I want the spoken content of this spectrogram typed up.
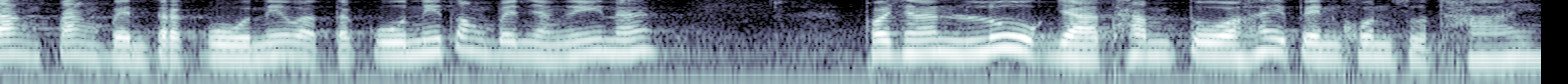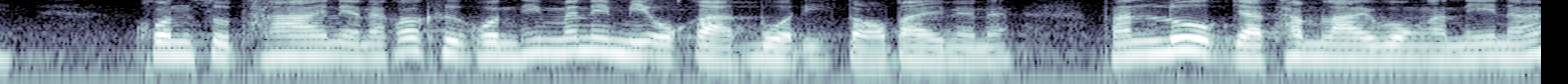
ตั้งตั้งเป็นตระกูลนี้ว่าตระกูลนี้ต้องเป็นอย่างนี้นะ เพราะฉะนั้นลูกอย่าทำตัวให้เป็นคนสุดท้าย คนสุดท้ายเนี่ยนะก็คือคนที่ไม่ได้มีโอกาสบวชอีกต่อไปเนี่ยนะพันลูกอย่าทำลายวงอันนี้นะ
